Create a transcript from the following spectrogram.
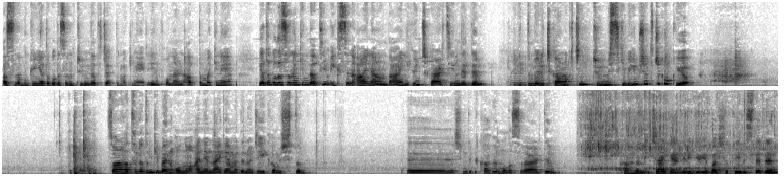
aslında bugün yatak odasının tümünü de atacaktım makineye. Yeni fonlarını attım makineye. Yatak odasınınkini de atayım. İkisini aynı anda aynı gün çıkartayım dedim. Gittim böyle çıkarmak için tül mis gibi yumuşatıcı kokuyor. Sonra hatırladım ki ben onu annemler gelmeden önce yıkamıştım. Ee, şimdi bir kahve molası verdim. Kahvemi içerken de videoyu başlatayım istedim.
